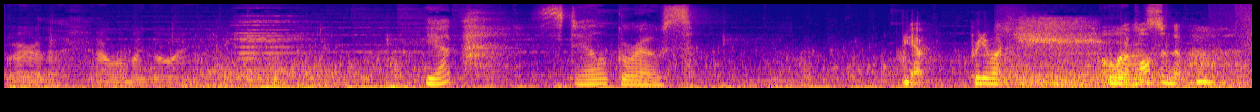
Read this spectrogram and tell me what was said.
Where the hell am I going? Yep. Still gross. Yep, pretty much. Oh, Ooh, I I'm just- also in the.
